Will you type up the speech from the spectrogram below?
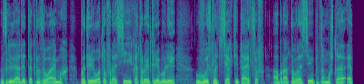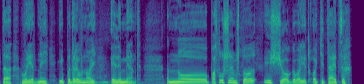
взгляды так называемых патриотов России, которые требовали выслать всех китайцев обратно в Россию, потому что это вредный и подрывной элемент. Но послушаем, что еще говорит о китайцах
